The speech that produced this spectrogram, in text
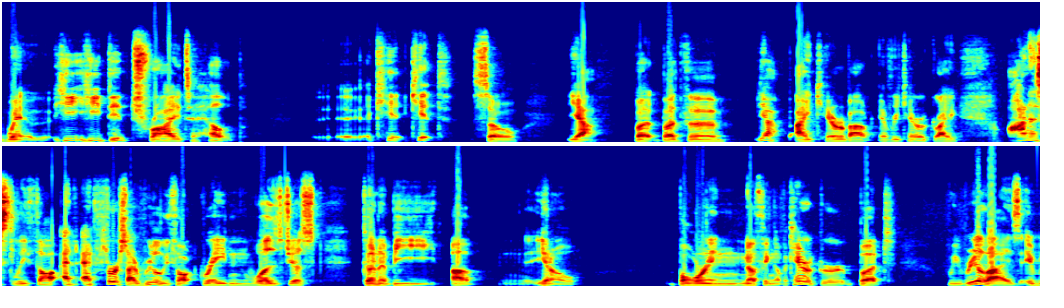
when he, he did try to help uh, kit kit. So yeah, but but the yeah, I care about every character. I honestly thought at at first I really thought Graydon was just gonna be a you know boring nothing of a character, but we realize it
